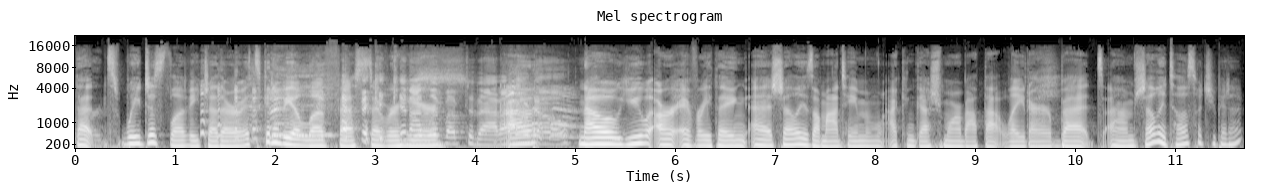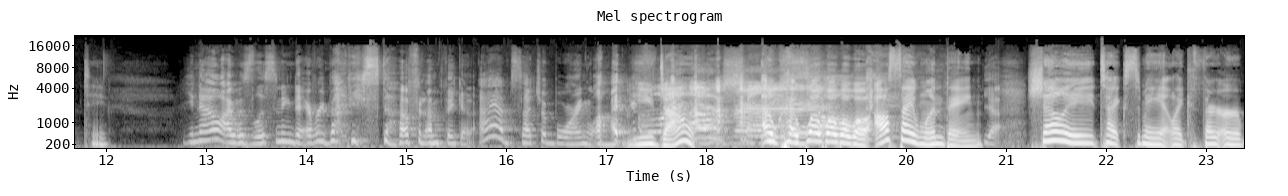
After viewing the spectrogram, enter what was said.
my word. We just love each other. It's gonna be a love fest over Can here. I live up to that? I don't Uh, know. No, you are everything. Uh, Shelly is on my team, and I can gush more about that later. But um, Shelly, tell us what you've been up to. You know, I was listening to everybody's stuff and I'm thinking, I have such a boring life. You don't. Oh, Okay, whoa, whoa, whoa, whoa. I'll say one thing. Yeah. Shelly texts me at like thir-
